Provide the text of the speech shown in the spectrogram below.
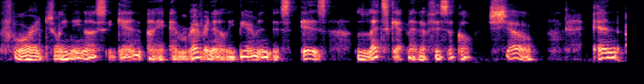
for joining us again. I am Reverend Ali Bierman. This is Let's Get Metaphysical show. And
